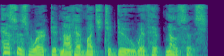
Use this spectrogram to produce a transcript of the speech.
Hess's work did not have much to do with hypnosis,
